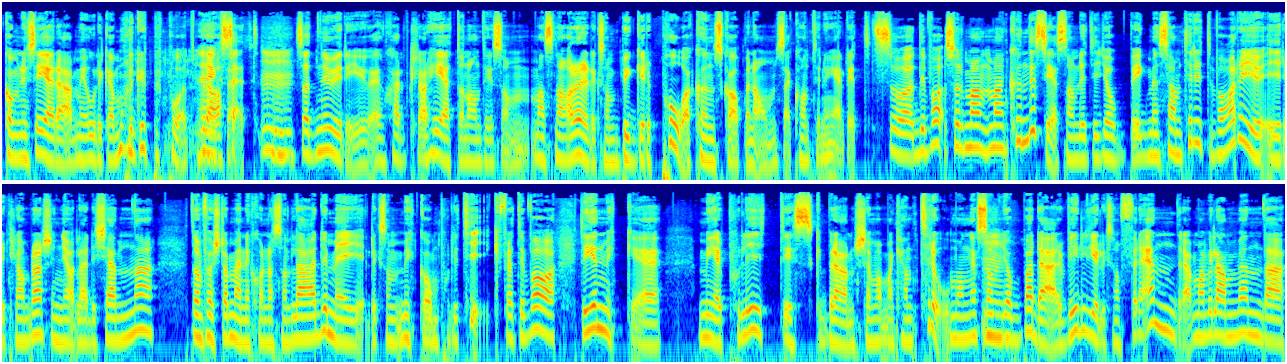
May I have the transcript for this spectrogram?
kommunicera med olika målgrupper på ett bra Exakt. sätt. Mm. Så att nu är det ju en självklarhet och någonting som man snarare liksom bygger på kunskapen om så kontinuerligt. Så, det var, så man, man kunde se som lite jobbig, men samtidigt var det ju i reklambranschen jag lärde känna de första människorna som lärde mig liksom mycket om politik. För att det var, det är en mycket mer politisk bransch än vad man kan tro. Många som mm. jobbar där vill ju liksom förändra, man vill använda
